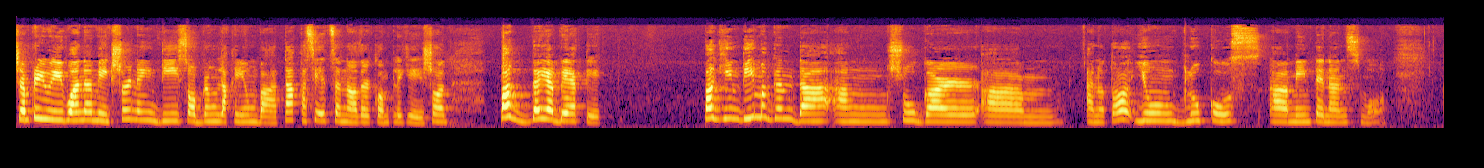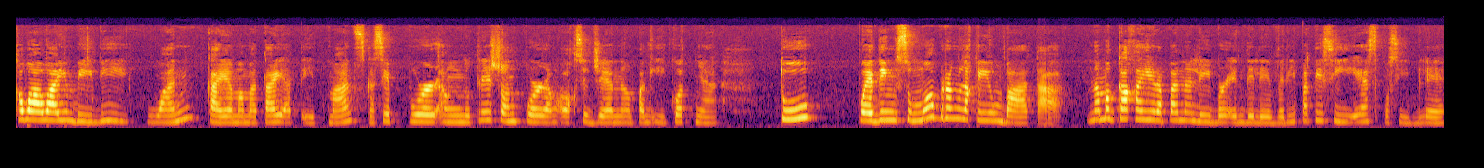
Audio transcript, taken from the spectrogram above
syempre we wanna make sure na hindi sobrang laki yung bata kasi it's another complication. Pag diabetic, pag hindi maganda ang sugar, um, ano to, yung glucose uh, maintenance mo, kawawa yung baby. One, kaya mamatay at 8 months kasi poor ang nutrition, poor ang oxygen ng pag-ikot niya. Two, pwedeng sumobrang laki yung bata na magkakahirapan ng labor and delivery, pati CES posible.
